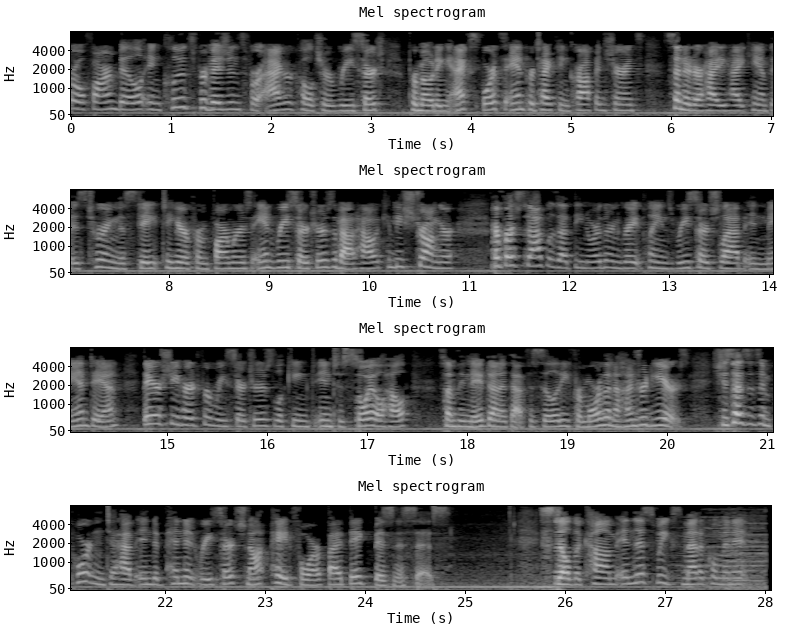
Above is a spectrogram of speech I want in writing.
Federal Farm Bill includes provisions for agriculture research, promoting exports, and protecting crop insurance. Senator Heidi Heitkamp is touring the state to hear from farmers and researchers about how it can be stronger. Her first stop was at the Northern Great Plains Research Lab in Mandan. There she heard from researchers looking into soil health, something they've done at that facility for more than 100 years. She says it's important to have independent research not paid for by big businesses. Still to come in this week's Medical Minute.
